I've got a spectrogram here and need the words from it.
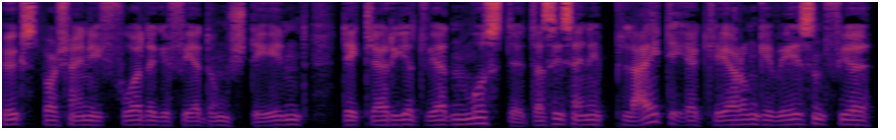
höchstwahrscheinlich vor der Gefährdung stehend deklariert werden musste. Das ist eine Pleiteerklärung gewesen für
